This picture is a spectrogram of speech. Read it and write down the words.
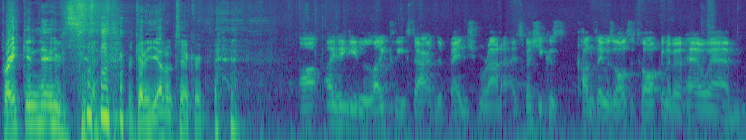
Breaking news. we get a yellow ticker. uh, I think he'll likely start on the bench, Morata, especially because Conte was also talking about how um,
